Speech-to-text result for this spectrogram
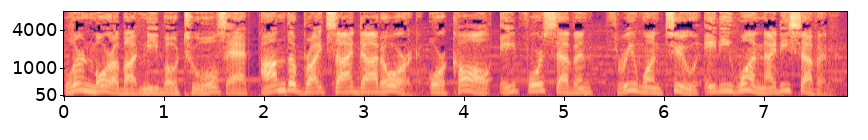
Learn more about Nebo Tools at onthebrightside.org or call 847 312 8197.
